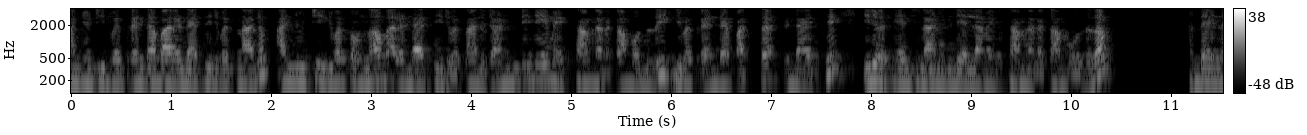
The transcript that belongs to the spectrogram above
അഞ്ഞൂറ്റി ഇരുപത്തിരണ്ട് ബാർ രണ്ടായിരത്തി ഇരുപത്തിനാലും അഞ്ഞൂറ്റി ഇരുപത്തി ഒന്ന് ബാർ രണ്ടായിരത്തി ഇരുപത്തിനാല്. രണ്ടിന്റെയും എക്സാം നടക്കാൻ പോകുന്നത് ഇരുപത്തിരണ്ട് പത്ത് രണ്ടായിരത്തി ഇരുപത്തി അഞ്ചിലാണ് ഇതിന്റെ എല്ലാം എക്സാം നടക്കാൻ പോകുന്നത്. Then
